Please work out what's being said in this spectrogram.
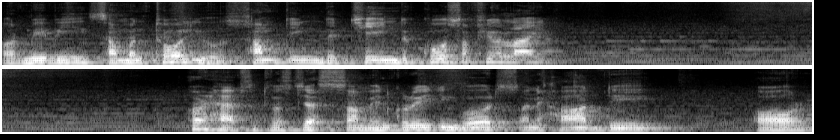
Or maybe someone told you something that changed the course of your life. Perhaps it was just some encouraging words on a hard day, or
